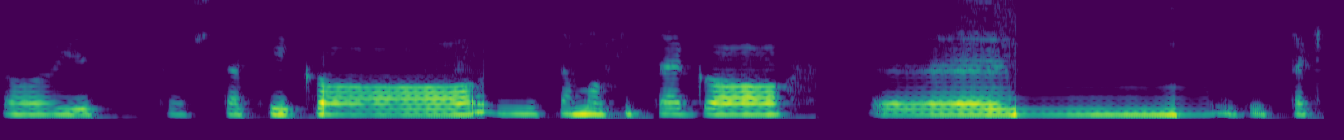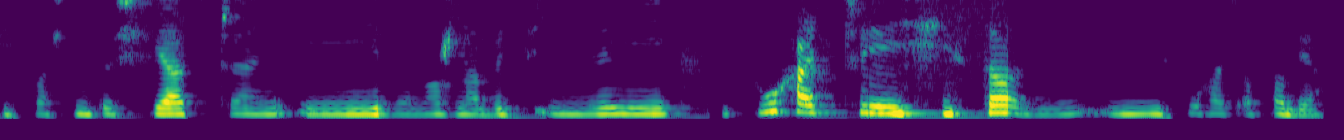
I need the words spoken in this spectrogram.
To jest coś takiego niesamowitego, z takich właśnie doświadczeń i że można być z innymi i słuchać czyjejś historii i słuchać o sobie.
